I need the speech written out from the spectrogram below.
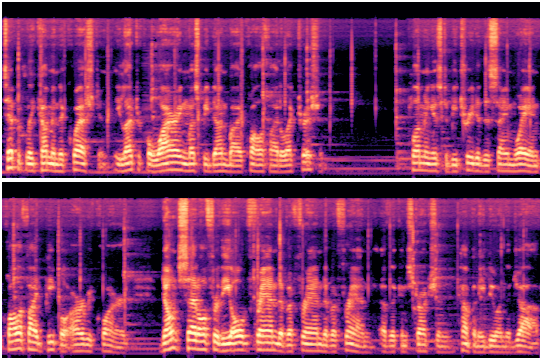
typically come into question. Electrical wiring must be done by a qualified electrician. Plumbing is to be treated the same way, and qualified people are required. Don't settle for the old friend of a friend of a friend of the construction company doing the job.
